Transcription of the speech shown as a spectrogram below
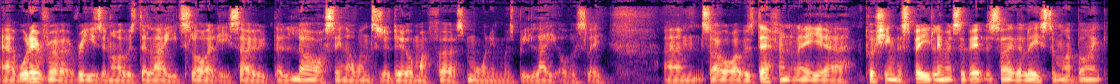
Uh, whatever reason, I was delayed slightly. So the last thing I wanted to do on my first morning was be late, obviously. Um, so I was definitely uh, pushing the speed limits a bit, to say the least, on my bike.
